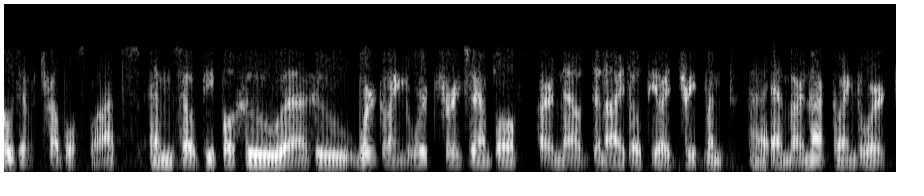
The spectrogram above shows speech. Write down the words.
out of trouble spots, and so people who uh, who were going to work, for example, are now denied opioid treatment uh, and are not going to work,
